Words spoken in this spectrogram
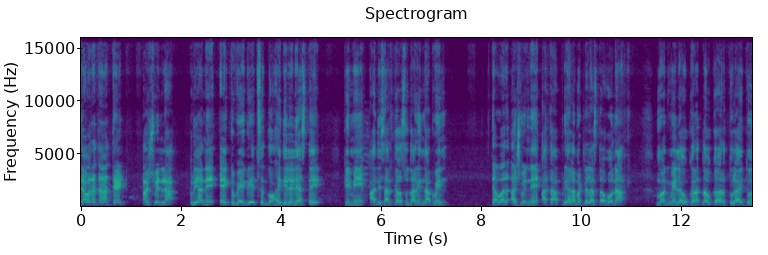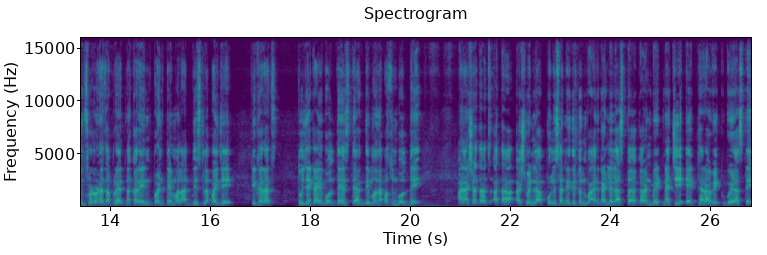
त्यावर आता थेट अश्विनला प्रियाने एक वेगळीच ग्वाही दिलेली असते. की मी आधीसारखं सुधारीन दाखवीन. त्यावर अश्विनने आता प्रियाला म्हटलेलं असतं हो ना. मग मी लवकरात लवकर तुला इथून सोडवण्याचा प्रयत्न करीन पण ते मला दिसलं पाहिजे की खरंच तू जे काही बोलतेस ते अगदी मनापासून बोलते. आणि अशातच आता अश्विनला पोलिसांनी तिथून बाहेर काढलेलं असतं कारण भेटण्याची एक ठराविक वेळ असते.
